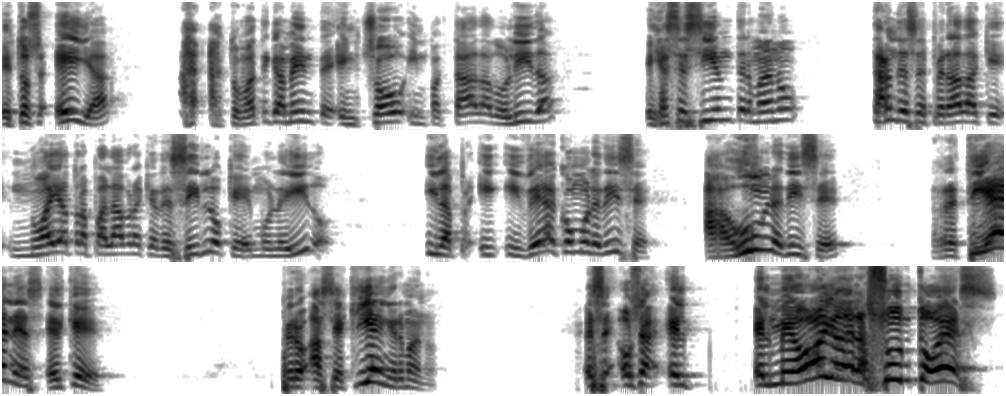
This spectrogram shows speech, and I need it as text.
entonces ella automáticamente en show, impactada, dolida, ella se siente, hermano, tan desesperada que no hay otra palabra que decir lo que hemos leído. Y, la, vea cómo le dice, aún le dice, retienes el qué. Pero ¿hacia quién, hermano? o sea, el, el meollo del asunto es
